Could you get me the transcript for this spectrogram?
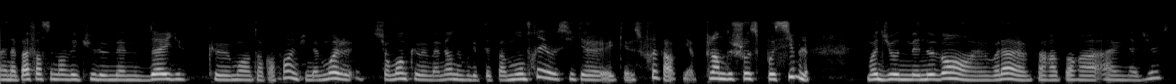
euh, n'a pas forcément vécu le même deuil que moi en tant qu'enfant. Et puis même moi, sûrement que ma mère ne voulait peut-être pas montrer aussi qu'elle souffrait. Enfin, il y a plein de choses possibles. Moi, du haut de mes 9 ans, voilà, par rapport à, à une adulte,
